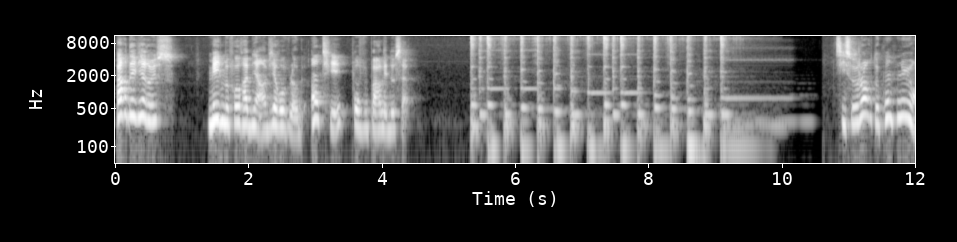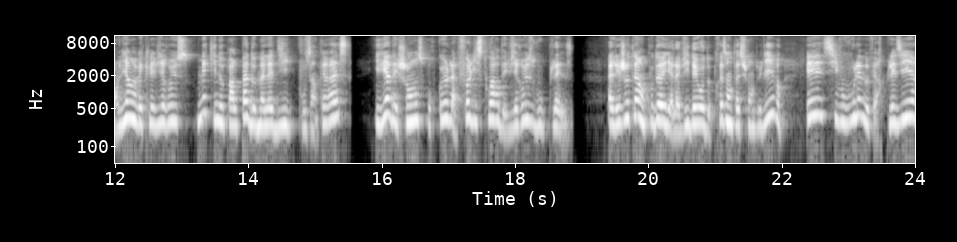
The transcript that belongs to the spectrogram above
par des virus. Mais il me faudra bien un virovlog entier pour vous parler de ça. Si ce genre de contenu en lien avec les virus, mais qui ne parle pas de maladie, vous intéresse, il y a des chances pour que la folle histoire des virus vous plaise. Allez jeter un coup d'œil à la vidéo de présentation du livre, et si vous voulez me faire plaisir,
